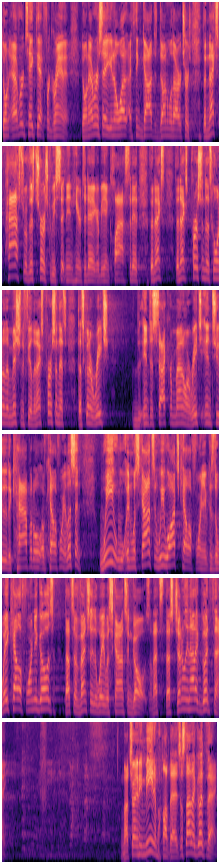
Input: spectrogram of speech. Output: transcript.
Don't ever take that for granted. Don't ever say, you know what, I think God's done with our church. The next pastor of this church could be sitting in here today or be in class today. The next, the next person that's going to the mission field, the next person that's, that's going to reach into Sacramento and reach into the capital of California. Listen, we in Wisconsin we watch California because the way California goes, that's eventually the way Wisconsin goes, and that's that's generally not a good thing. I'm not trying to be mean about that; it's just not a good thing.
